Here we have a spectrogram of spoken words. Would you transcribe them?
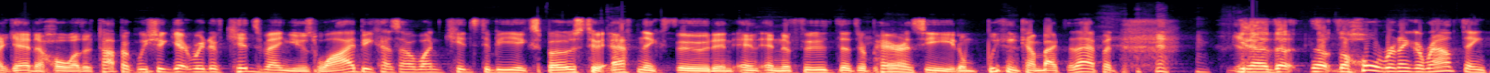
again a whole other topic. We should get rid of kids menus. Why? Because i want kids to be exposed to ethnic food and, and, and the food that their parents eat. And we can come back to that but you know the, the the whole running around thing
